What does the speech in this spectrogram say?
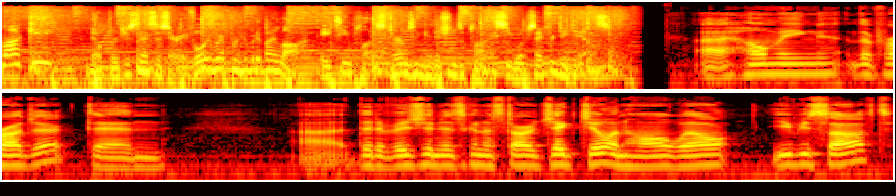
lucky? No purchase necessary. Void where prohibited by law. 18 plus. Terms and conditions apply. See website for details. Uh, helming the project, and uh, the division is going to star Jake Gyllenhaal. Well, Ubisoft,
